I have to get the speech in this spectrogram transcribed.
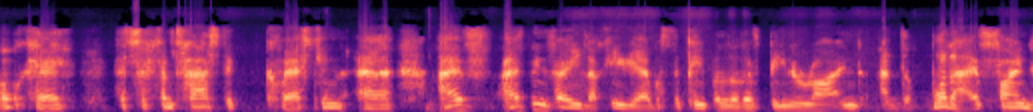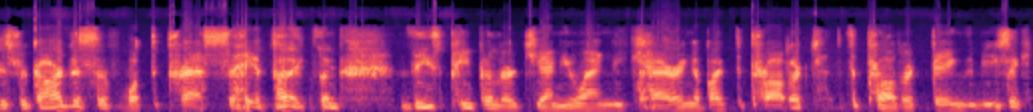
Okay, it's a fantastic question. Uh, I've I've been very lucky, yeah, with the people that have been around, and the, what I've found is, regardless of what the press say about them, these people are genuinely caring about the product. The product being the music.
